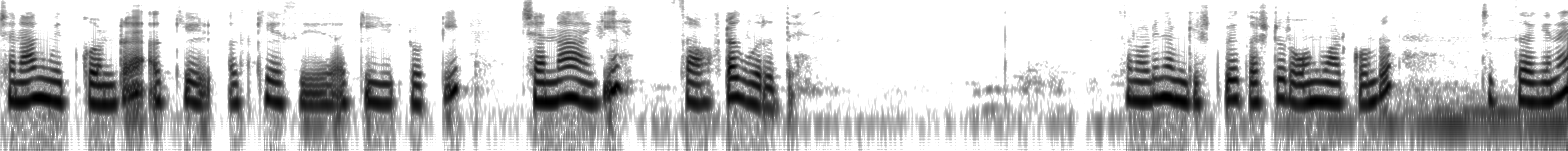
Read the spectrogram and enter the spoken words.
ಚೆನ್ನಾಗಿ ಮಿತ್ಕೊಂಡ್ರೆ ಅಕ್ಕಿ ಅಕ್ಕಿ ಹಸಿ, ಅಕ್ಕಿ ರೊಟ್ಟಿ ಚೆನ್ನಾಗಿ ಸಾಫ್ಟಾಗಿ ಬರುತ್ತೆ. ಸೊ, ನೋಡಿ ನಮ್ಗೆ ಎಷ್ಟು ಬೇಕಷ್ಟು ರೌಂಡ್ ಮಾಡಿಕೊಂಡು ಚಿಕ್ಕದಾಗೇ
